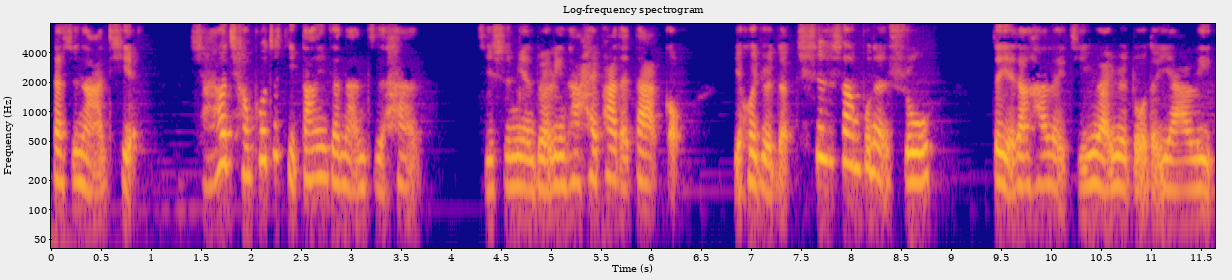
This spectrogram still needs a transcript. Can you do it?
但是拿铁想要强迫自己当一个男子汉，即使面对令他害怕的大狗，也会觉得事实上不能输。这也让他累积越来越多的压力。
